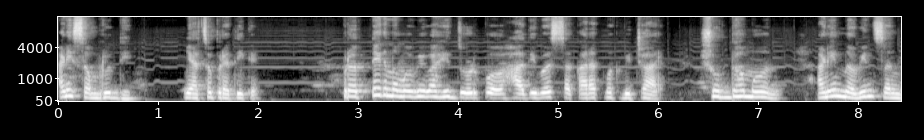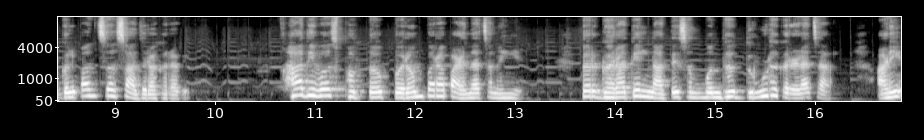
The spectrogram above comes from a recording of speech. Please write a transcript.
आणि समृद्धी याचं प्रतीक आहे. प्रत्येक नवविवाहित जोडपं हा दिवस सकारात्मक विचार शुद्ध मन आणि नवीन संकल्पांचा साजरा करावे. हा दिवस फक्त परंपरा पाळण्याचा नाहीये तर घरातील नातेसंबंध दृढ करण्याचा आणि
